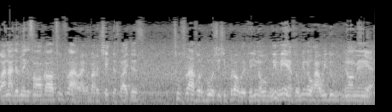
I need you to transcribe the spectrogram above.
why not just make a song called Too Fly, like about a chick that's like this, too fly for the bullshit she put up with? Because you know we men, so we know how we do. You know what I mean? Yeah.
